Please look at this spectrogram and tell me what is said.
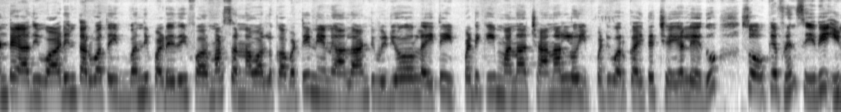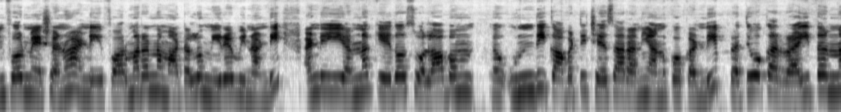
అంటే అది వాడిన తర్వాత ఇబ్బంది పడేది ఫార్మర్స్ అన్న వాళ్ళు కాబట్టి నేను అలాంటి వీడియోలు అయితే ఇప్పటికీ మన ఛానల్లో ఇప్పటి వరకు అయితే చేయలేదు. సో ఓకే ఫ్రెండ్స్ ఇది ఇన్ఫర్మేషన్. అండ్ ఈ ఫార్మర్ అన్న మాటల్లో మీరే వినండి. అండ్ ఈ అన్నకి ఏదో స్వలాభం ఉంది కాబట్టి చేశారని అనుకోకండి. ప్రతి ఒక్క రైతన్న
